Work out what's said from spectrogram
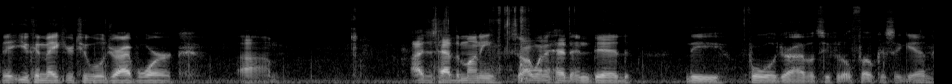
that you can make your two-wheel drive work. Um, I just had the money, so I went ahead and did the four-wheel drive. Let's see if it'll focus again.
